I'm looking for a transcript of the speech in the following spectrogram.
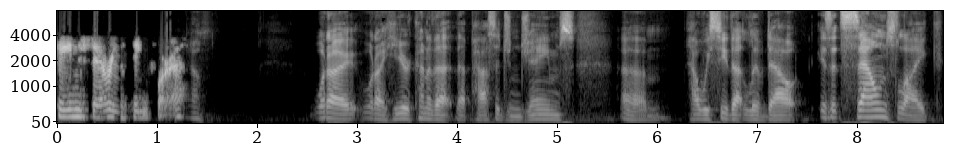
changed everything for us. Yeah. What I what I hear, kind of that that passage in James, um, how we see that lived out, is it sounds like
